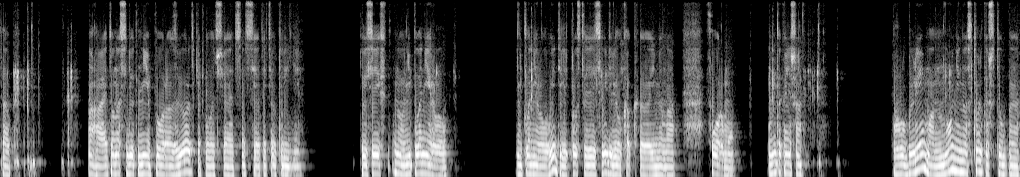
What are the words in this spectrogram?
Так. Ага, это у нас идет не по развертке, получается, все вот эти вот линии. То есть я их ну, не планировал. Не планировал выделить, просто здесь выделил как э, именно форму. Ну, это, конечно, проблема, но не настолько, чтобы...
